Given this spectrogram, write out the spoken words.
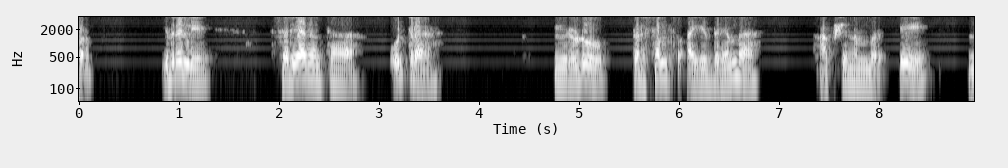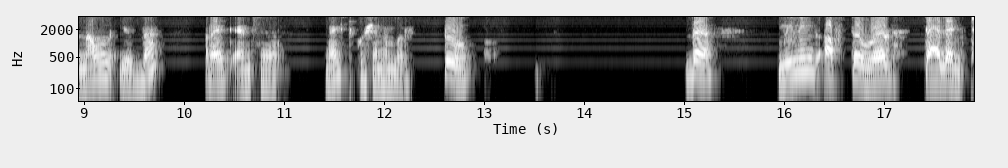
ವರ್ಬ್ ಇದರಲ್ಲಿ ಸರಿಯಾದಂತಹ ಉತ್ತರ ಇವೆರಡು ಪರ್ಸನ್ಸ್ ಆಗಿದ್ದರಿಂದ option number A noun is the right answer next question number 2. The meaning of the word talent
